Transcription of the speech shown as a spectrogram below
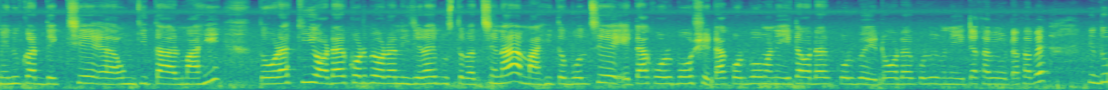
মেনু কার্ড দেখছে অঙ্কিতা আর মাহি। তো ওরা কি অর্ডার করবে ওরা নিজেরাই বুঝতে পারছে না। মাহি তো বলছে, এটা করব, সেটা করব মানে এটা অর্ডার করবে, এটা অর্ডার করবে মানে এটা খাবে, ওটা খাবে। কিন্তু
